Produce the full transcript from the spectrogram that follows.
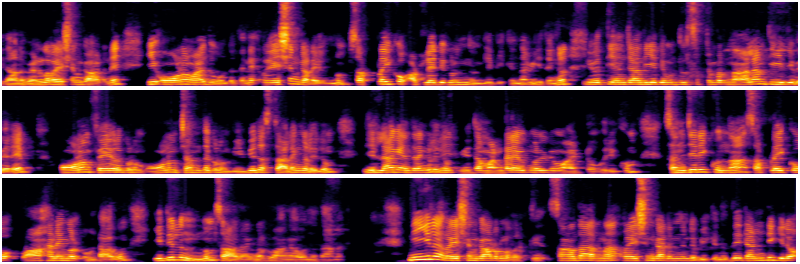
ഇതാണ് വെള്ള റേഷൻ കാർഡിന് ഈ ഓണമായതുകൊണ്ട് തന്നെ റേഷൻ കടയിൽ നിന്നും സപ്ലൈകോ ഔട്ട്ലെറ്റുകളിൽ നിന്നും ലഭിക്കുന്ന വിഹിതങ്ങൾ ഇരുപത്തി അഞ്ചാം തീയതി മുതൽ സെപ്റ്റംബർ നാലാം തീയതി വരെ ഓണം ഫെയറുകളും ഓണം ചന്തകളും വിവിധ സ്ഥലങ്ങളിലും ജില്ലാ കേന്ദ്രങ്ങളിലും വിവിധ മണ്ഡലങ്ങളിലുമായിട്ട് ഒരുക്കും സഞ്ചരിക്കുന്ന സപ്ലൈകോ വാഹനങ്ങൾ ഉണ്ടാകും. ഇതിൽ നിന്നും സാധനങ്ങൾ വാങ്ങാവുന്നതാണ്. നീല റേഷൻ കാർഡുള്ളവർക്ക് സാധാരണ റേഷൻ കാർഡിൽ നിന്ന് ലഭിക്കുന്നത് രണ്ട് കിലോ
